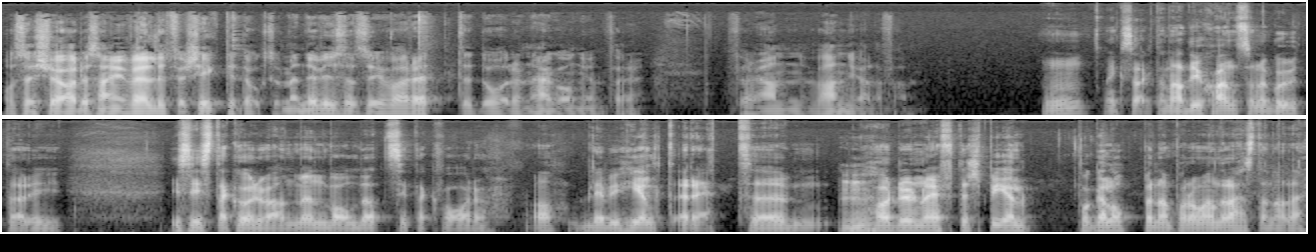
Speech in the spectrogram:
och så kördes han ju väldigt försiktigt också. Men det visade sig ju vara rätt då den här gången. För, för han vann ju i alla fall. Mm, exakt, han hade ju chansen att gå ut där i, i sista kurvan, men valde att sitta kvar. Och, ja, det blev ju helt rätt. Mm. Hörde du något efterspel på galopperna på de andra hästarna där?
